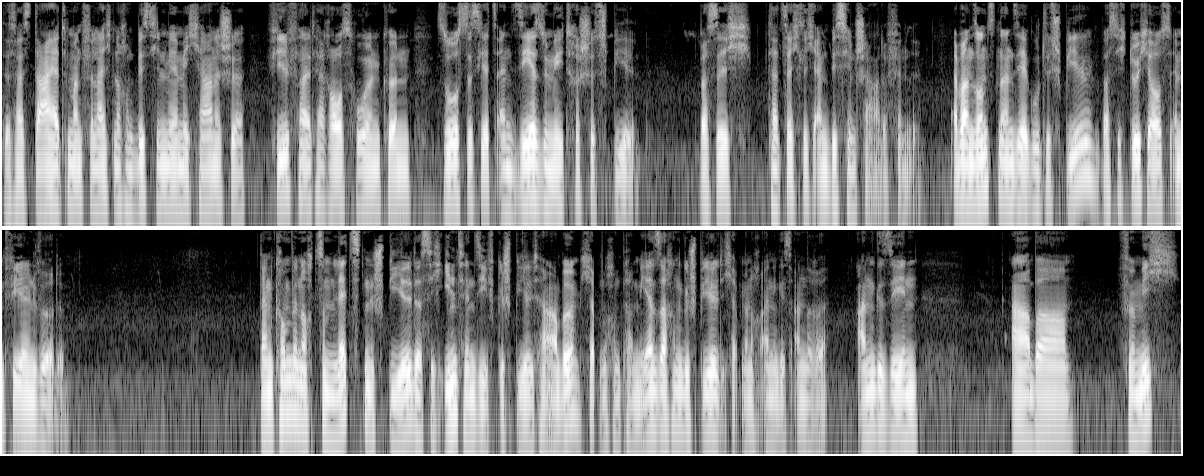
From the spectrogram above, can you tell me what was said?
Das heißt, da hätte man vielleicht noch ein bisschen mehr mechanische Vielfalt herausholen können. So ist es jetzt ein sehr symmetrisches Spiel, was ich tatsächlich ein bisschen schade finde. Aber ansonsten ein sehr gutes Spiel, was ich durchaus empfehlen würde. Dann kommen wir noch zum letzten Spiel, das ich intensiv gespielt habe. Ich habe noch ein paar mehr Sachen gespielt, ich habe mir noch einiges andere angesehen. Aber für mich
